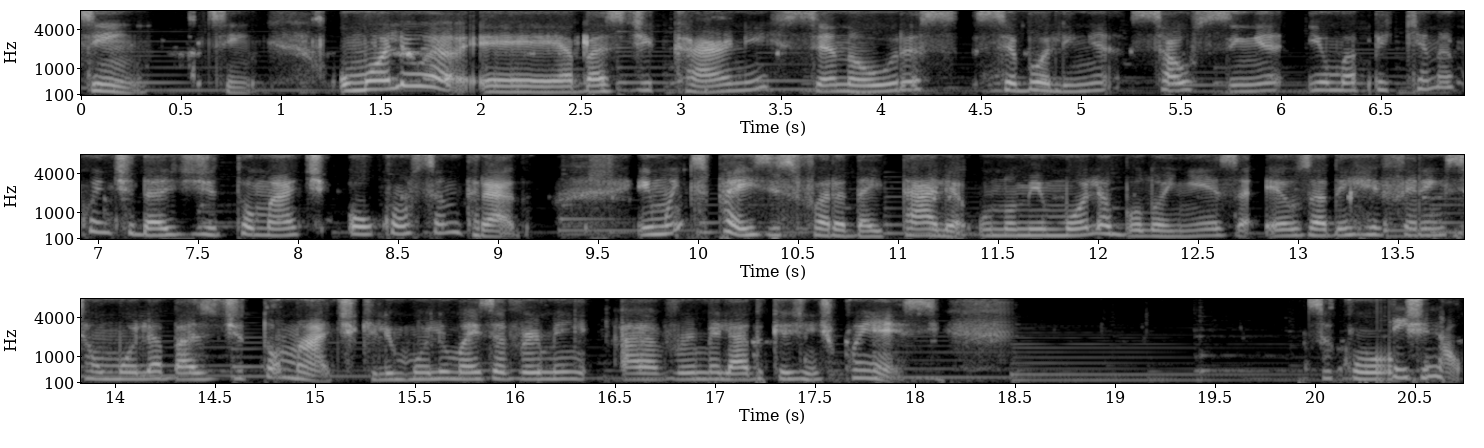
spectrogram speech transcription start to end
Sim, sim. O molho é, é a base de carne, cenouras, cebolinha, salsinha e uma pequena quantidade de tomate ou concentrado. Em muitos países fora da Itália, o nome molho bolonhesa é usado em referência ao molho à base de tomate, aquele molho mais avermelhado que a gente conhece. Com o original.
